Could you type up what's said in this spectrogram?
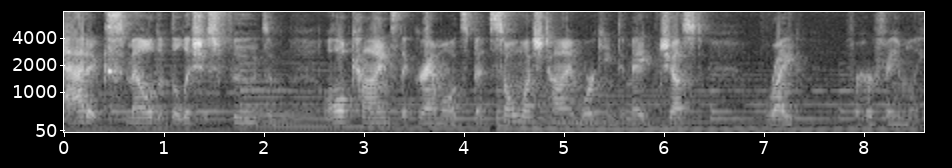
attic, smelled of delicious foods of all kinds that Grandma had spent so much time working to make just right for her family.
